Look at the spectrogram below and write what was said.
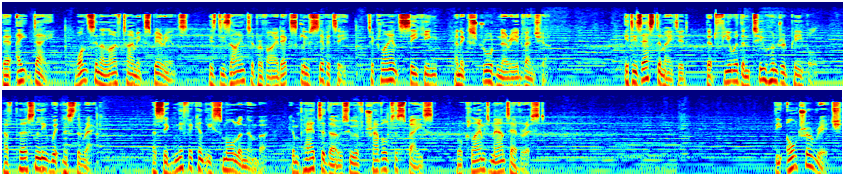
Their eight-day, once-in-a-lifetime experience is designed to provide exclusivity to clients seeking an extraordinary adventure. It is estimated that fewer than 200 people have personally witnessed the wreck, a significantly smaller number compared to those who have traveled to space or climbed Mount Everest. The ultra-rich,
